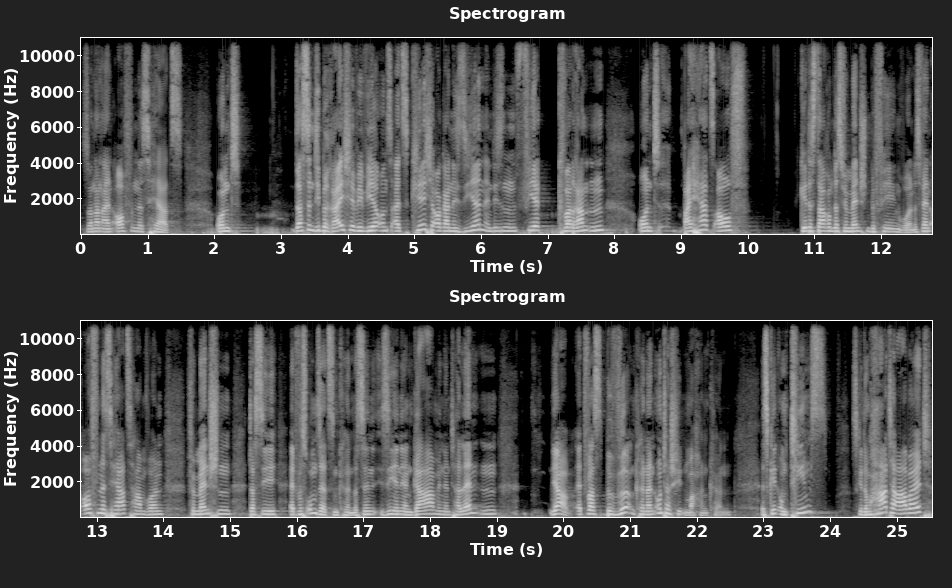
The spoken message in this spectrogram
sondern ein offenes Herz. Und das sind die Bereiche, wie wir uns als Kirche organisieren, in diesen vier Quadranten. Und bei Herz auf geht es darum, dass wir Menschen befähigen wollen, dass wir ein offenes Herz haben wollen für Menschen, dass sie etwas umsetzen können, dass sie in ihren Gaben, in ihren Talenten, ja, etwas bewirken können, einen Unterschied machen können. Es geht um Teams, es geht um harte Arbeit,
